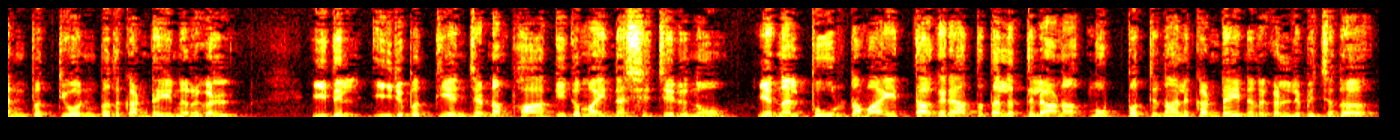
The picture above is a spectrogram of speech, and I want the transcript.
അൻപത്തിയൊൻപത് കണ്ടെയ്നറുകൾ. ഇതിൽ ഇരുപത്തിയഞ്ചെണ്ണം ഭാഗികമായി നശിച്ചിരുന്നു. എന്നാൽ പൂർണമായി തകരാത്ത തലത്തിലാണ് മുപ്പത്തിനാല് കണ്ടെയ്നറുകൾ ലഭിച്ചത്.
